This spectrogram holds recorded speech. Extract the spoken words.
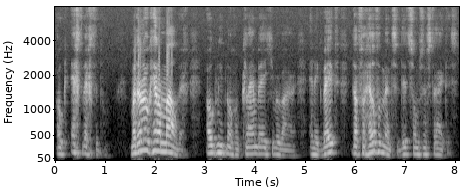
ook echt weg te doen. Maar dan ook helemaal weg. Ook niet nog een klein beetje bewaren. En ik weet dat voor heel veel mensen dit soms een strijd is.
